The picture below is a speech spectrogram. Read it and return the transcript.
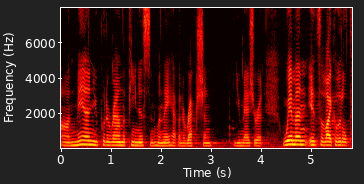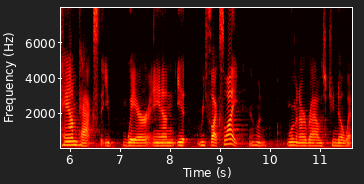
on men you put around the penis, and when they have an erection, you measure it. Women, it's like a little Tampax that you wear, and it reflects light. And when women are aroused, you know it.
